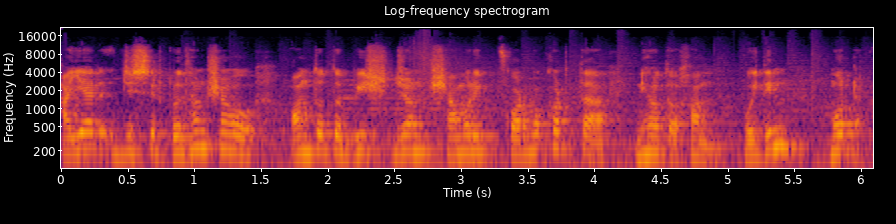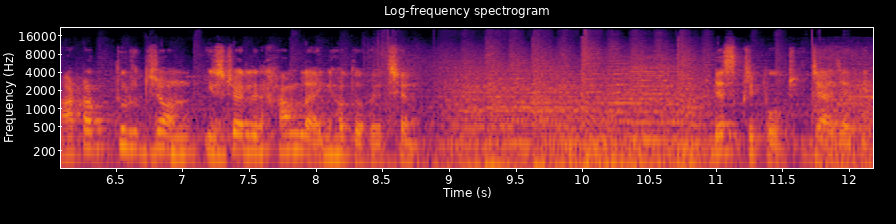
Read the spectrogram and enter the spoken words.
আইআরজিসির প্রধান সহ অন্তত বিশ জন সামরিক কর্মকর্তা নিহত হন। ওই দিন মোট আটাত্তর জন ইসরায়েলের হামলায় নিহত হয়েছেন। ডেস্ক রিপোর্ট, জয় দিন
